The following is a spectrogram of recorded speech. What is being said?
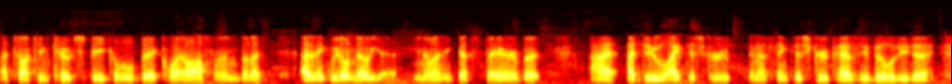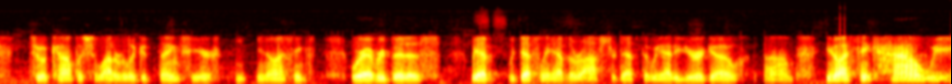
I talk in coach speak a little bit quite often, but I I think we don't know yet. You know, I think that's fair, but I I do like this group, and I think this group has the ability to to accomplish a lot of really good things here. You know, I think we're every bit as we have we definitely have the roster depth that we had a year ago. Um, you know, I think how we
